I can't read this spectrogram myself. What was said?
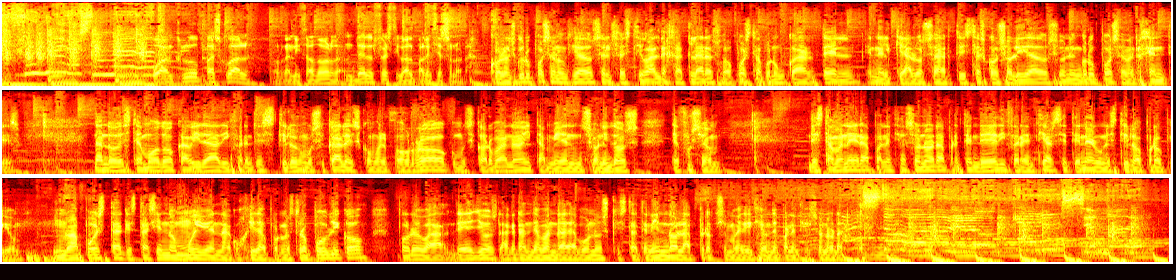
Juan Cruz Pascual, organizador del Festival Palencia Sonora. Con los grupos anunciados, el festival deja clara su apuesta por un cartel en el que a los artistas consolidados se unen grupos emergentes dando de este modo cabida a diferentes estilos musicales como el pop rock, música urbana y también sonidos de fusión. De esta manera, Palencia Sonora pretende diferenciarse y tener un estilo propio. Una apuesta que está siendo muy bien acogida por nuestro público, prueba de ello es la gran demanda de abonos que está teniendo la próxima edición de Palencia Sonora.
